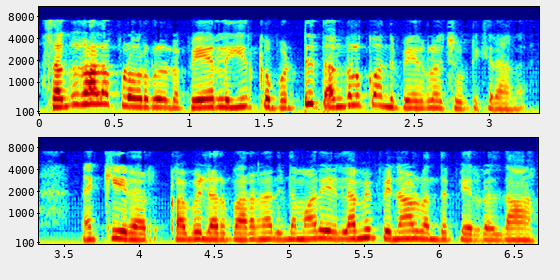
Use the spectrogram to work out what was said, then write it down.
சங்ககால புலவர்களோட பெயர்ல ஈர்க்கப்பட்டு தங்களுக்கும் அந்த பெயர்களை சூட்டிக்கிறாங்க. நக்கீரர் கபிலர் பரணர் இந்த மாதிரி எல்லாமே பின்னால் வந்த பெயர்கள் தான்.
